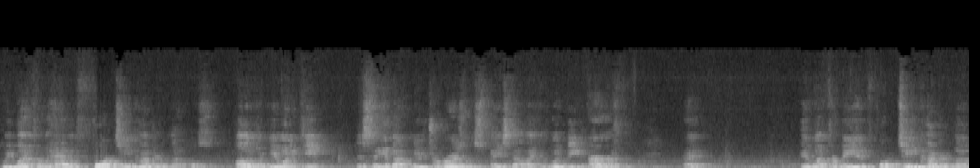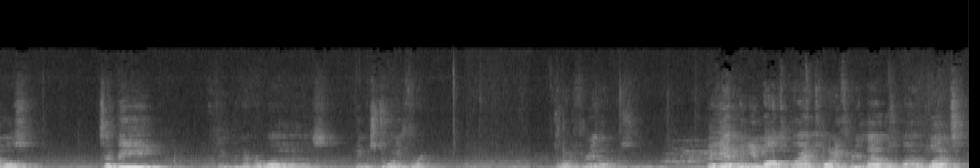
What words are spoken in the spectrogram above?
we went from having 1,400 levels. Oh, we want to keep this thing about New Jerusalem spaced out like it would be Earth, right? It went from being 1,400 levels to be, I think the number was, I think it was 23. 23 levels. But yet, when you multiply 23 levels by what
